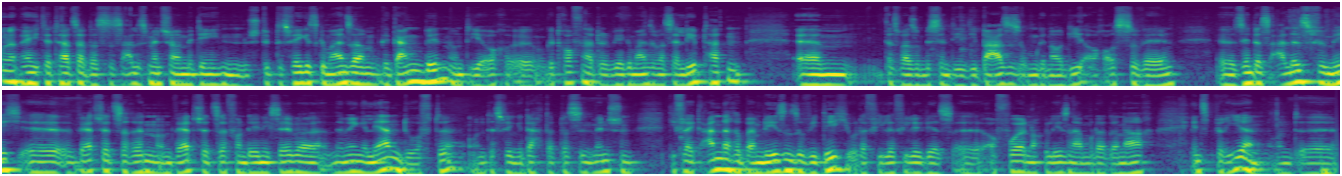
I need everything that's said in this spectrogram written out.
unabhängig der Tatsache, dass das alles Menschen waren, mit denen ich ein Stück des Weges gemeinsam gegangen bin und die auch äh, getroffen hatte und wir gemeinsam was erlebt hatten, ähm, das war so ein bisschen die, die Basis, um genau die auch auszuwählen. Äh, sind das alles für mich äh, Wertschätzerinnen und Wertschätzer, von denen ich selber eine Menge lernen durfte und deswegen gedacht habe, das sind Menschen, die vielleicht andere beim Lesen so wie dich oder viele, viele, die es äh, auch vorher noch gelesen haben oder danach inspirieren und äh,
